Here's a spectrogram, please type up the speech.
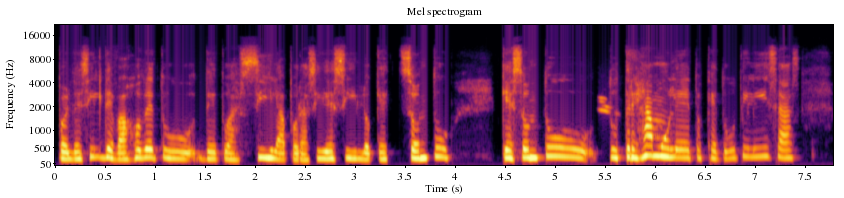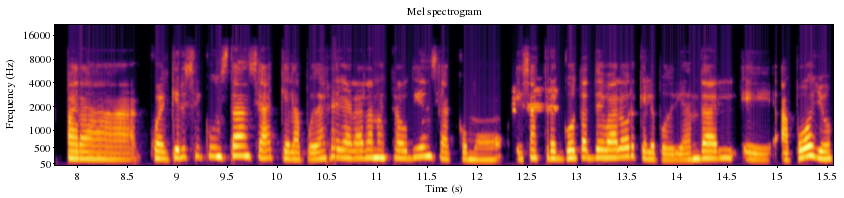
por decir, debajo de tu, de tu asila, por así decirlo, que son, tu, que son tu, tus tres amuletos que tú utilizas para cualquier circunstancia que la puedas regalar a nuestra audiencia como esas tres gotas de valor que le podrían dar eh, apoyo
